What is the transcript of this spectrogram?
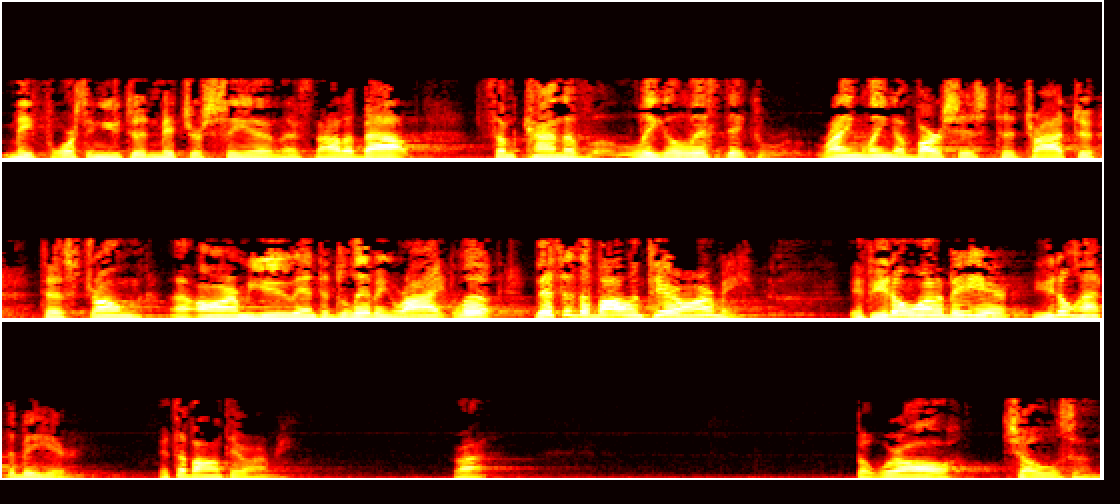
me forcing you to admit your sin. It's not about some kind of legalistic wrangling of verses to try to, to strong uh, arm you into living right. Look, this is a volunteer army. If you don't want to be here, you don't have to be here. It's a volunteer army. Right? But we're all chosen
